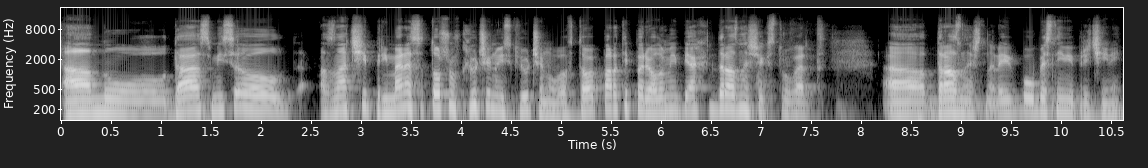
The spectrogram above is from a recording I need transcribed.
а, но да, смисъл. А значи при мен са точно включено и изключено. В този парти периода ми бях дразнеш екстроверт. А, дразнеш, нали, по обясними причини.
